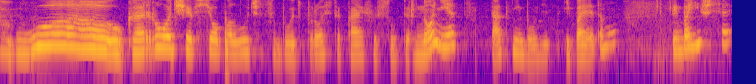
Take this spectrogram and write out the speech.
вау, короче, все получится, будет просто кайф и супер. Но нет, так не будет. И поэтому ты боишься,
